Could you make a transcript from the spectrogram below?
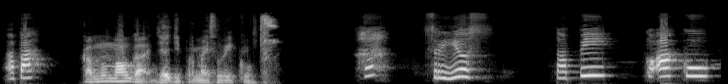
Apa? Kamu mau gak jadi permaisuriku? Serius? Tapi, kok aku?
